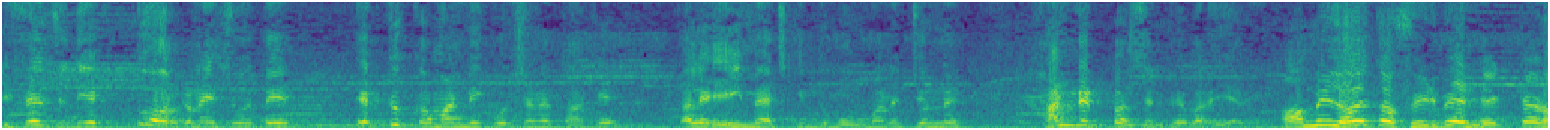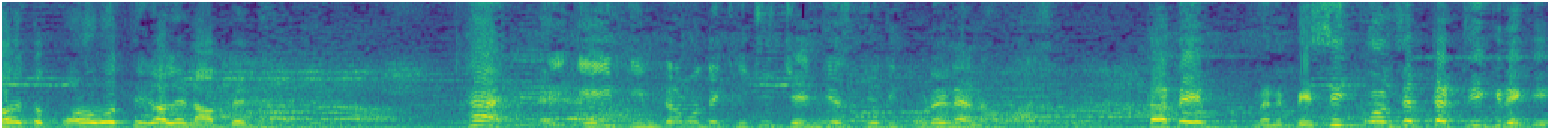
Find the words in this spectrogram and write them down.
ডিফেন্স যদি একটু অর্গানাইজ হতে একটু কমান্ডিং পজিশনে থাকে তাহলে এই ম্যাচ কিন্তু মোহনমানের জন্য হান্ড্রেড পার্সেন্ট ফেভারে যাবে। আমিল হয়তো ফিরবেন হেক্টর হয়তো পরবর্তীকালে নামবেন। হ্যাঁ এই- টিমটার মধ্যে কিছু চেঞ্জেস যদি করে নেন আবাস তাতে মানে বেসিক কনসেপ্টটা ঠিক রেখে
